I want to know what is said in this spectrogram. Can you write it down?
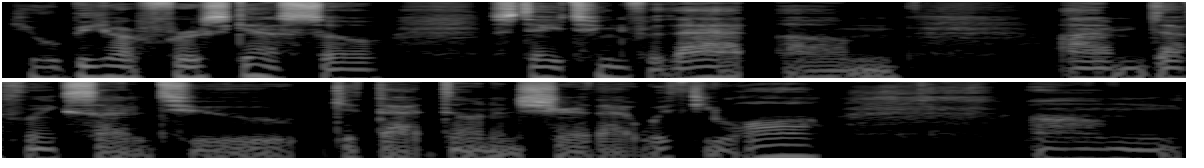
He will be our first guest, so stay tuned for that. Um, I'm definitely excited to get that done and share that with you all. Um,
